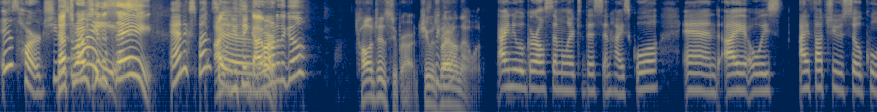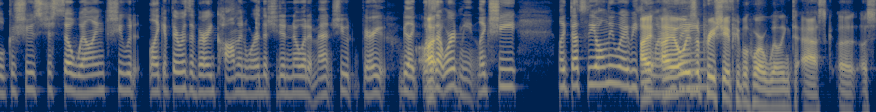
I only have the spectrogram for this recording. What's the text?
is hard she That's was what I was gonna right. say. and expensive I, you think I Hard. wanted to go? College is super hard. She was right on that one. I knew a girl similar to this in high school, and I always I thought she was so cool because she was just so willing. She would like if there was a very common word that she didn't know what it meant, she would very be like, "What does I- that word mean?" Like she, Like that's the only way we can I, learn. I always things. appreciate people who are willing to ask a, a s-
